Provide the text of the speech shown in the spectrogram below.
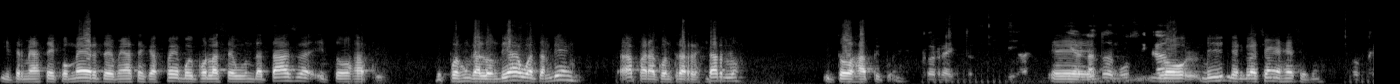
y terminaste de comer, terminaste el café, voy por la segunda taza y todo happy. Después un galón de agua también, ah, para contrarrestarlo, y todo happy, pues. Correcto. Y, eh, hablando de música. mi, relación es eso. Ok.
